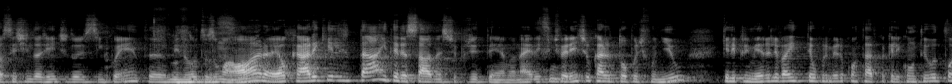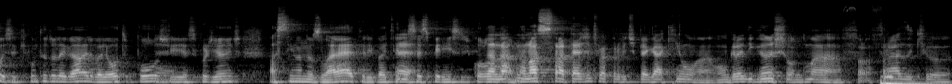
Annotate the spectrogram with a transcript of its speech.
assistindo a gente durante 50 minutos, uma hora, é o cara que ele está interessado nesse tipo de tema, né? Ele é diferente do cara do topo de funil, que ele primeiro ele vai ter o primeiro contato com aquele conteúdo, pô, isso aqui é conteúdo legal, ele vai a outro post é. e assim por diante, assina newsletter e vai ter é. essa experiência de colocar. Na, na, nossa estratégia, a gente vai aproveitar pegar aqui um, um grande gancho, alguma frase que o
